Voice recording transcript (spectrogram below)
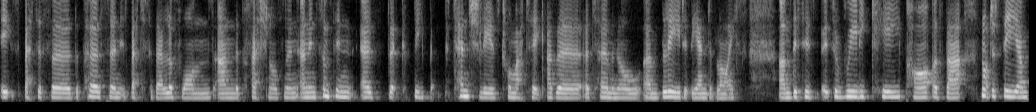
it's better for the person, it's better for their loved ones and the professionals, and, and in something as that could be potentially as traumatic as a, a terminal um, bleed at the end of life. Um, this is it's a really key part of that, not just the um,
